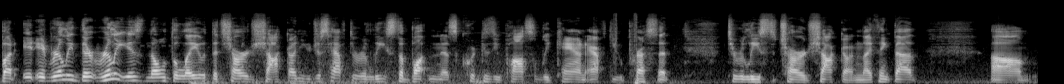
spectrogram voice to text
But it, it really there really is no delay with the charged shotgun. You just have to release the button as quick as you possibly can after you press it to release the charged shotgun. And I think that um,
